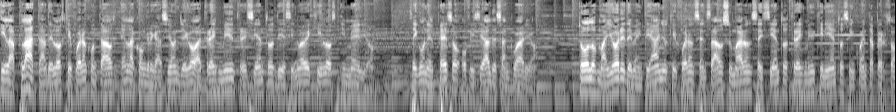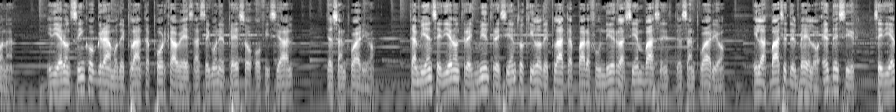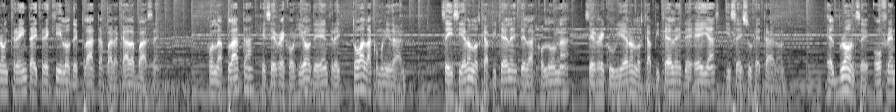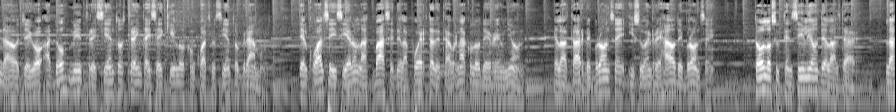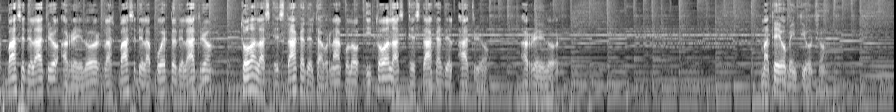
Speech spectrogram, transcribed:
Y la plata de los que fueron contados en la congregación llegó a 3.319 kilos y medio, según el peso oficial del santuario. Todos los mayores de 20 años que fueron censados sumaron 603.550 personas y dieron 5 gramos de plata por cabeza según el peso oficial del santuario. También se dieron 3.300 kilos de plata para fundir las 100 bases del santuario y las bases del velo, es decir, se dieron 33 kilos de plata para cada base. Con la plata que se recogió de entre toda la comunidad, se hicieron los capiteles de las columnas, se recubrieron los capiteles de ellas y se sujetaron. El bronce ofrendado llegó a 2.336 kilos con 400 gramos, del cual se hicieron las bases de la puerta del tabernáculo de reunión, el altar de bronce y su enrejado de bronce, todos los utensilios del altar, las bases del atrio alrededor, las bases de la puerta del atrio, todas las estacas del tabernáculo y todas las estacas del atrio alrededor. Mateo 28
